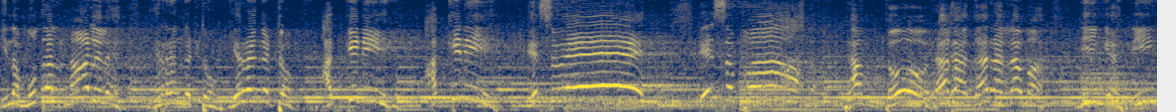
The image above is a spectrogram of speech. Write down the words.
இந்த முதல் நாளில் இறங்கட்டும் இறங்கட்டும். அக்கினி அக்கினி இயேசுவே இயேசப்பா ரம் தோ ரக தரலமா நீங்க நீங்க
